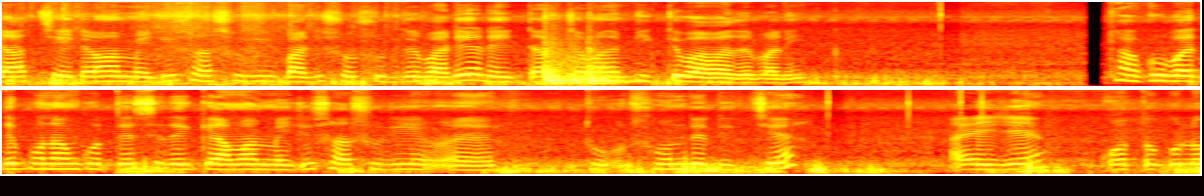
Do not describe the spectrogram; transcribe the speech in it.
যাচ্ছে, এটা আমার মেজু শাশুড়ির বাড়ি, শ্বশুরদের বাড়ি, আর এটা হচ্ছে আমাদের ভিক্ষে বাবাদের বাড়ি। ঠাকুর বাড়িতে প্রণাম করতে এসে দেখি আমার মেজু শাশুড়ি সন্ধে দিচ্ছে। আর এই যে কতগুলো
